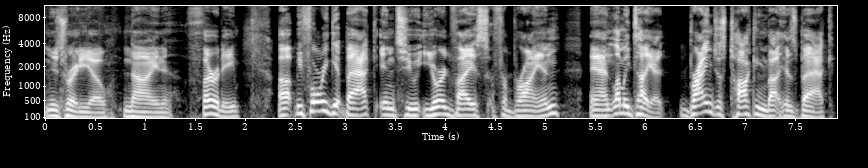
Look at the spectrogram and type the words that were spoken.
News Radio 930. Uh, before we get back into your advice for Brian, and let me tell you, Brian just talking about his back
